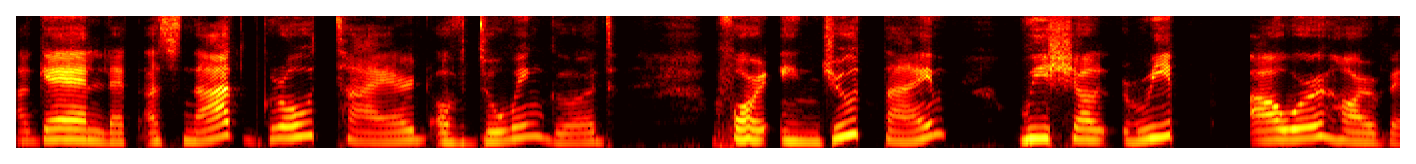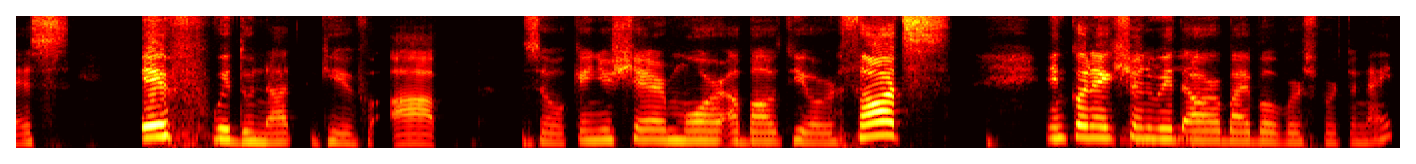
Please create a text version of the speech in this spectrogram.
Again, let us not grow tired of doing good, for in due time we shall reap our harvest if we do not give up. So, can you share more about your thoughts in connection with mm-hmm. our Bible verse for tonight?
